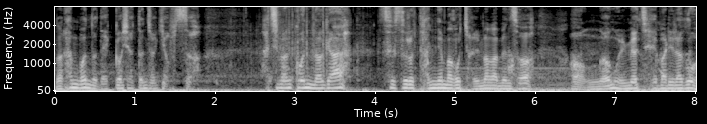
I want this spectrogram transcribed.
넌 한 번도 내 것이었던 적이 없어. 하지만 곧 너가 스스로 단념하고 절망하면서 엉엉 울며 제발이라고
